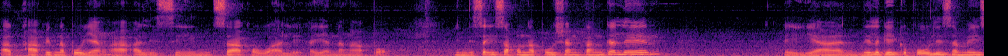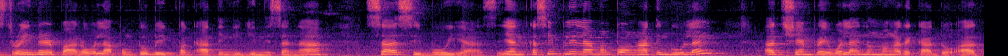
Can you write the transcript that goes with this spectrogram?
At akin na po yung aalisin sa kawali. Ayan na nga po. Inisa-isa ko na po siyang tanggalin. Ayan, nilagay ko po ulit sa may strainer para wala pong tubig pag ating iginisa na sa sibuyas. Ayan, kasimple lamang po ang ating gulay. At syempre, wala ng mga rekado at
